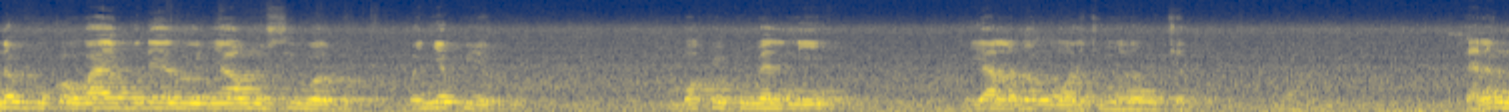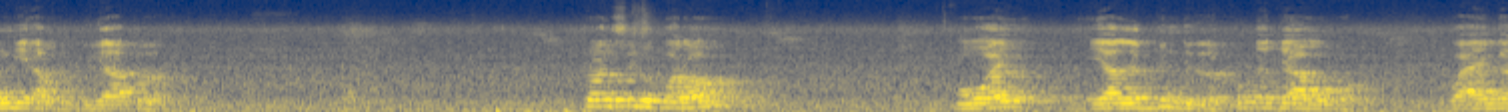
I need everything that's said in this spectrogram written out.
nëbbu ko waaye bu dee lu ñaaw mu siiwal ko ba ñépp yëg ko mbokk yi ku mel nii yàlla dong moo la ci mën a muccal te nag mu ngi am lu yaatu la tooñ suñu boroom mooy yàlla bind la pour nga jaamu ko waaye nga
